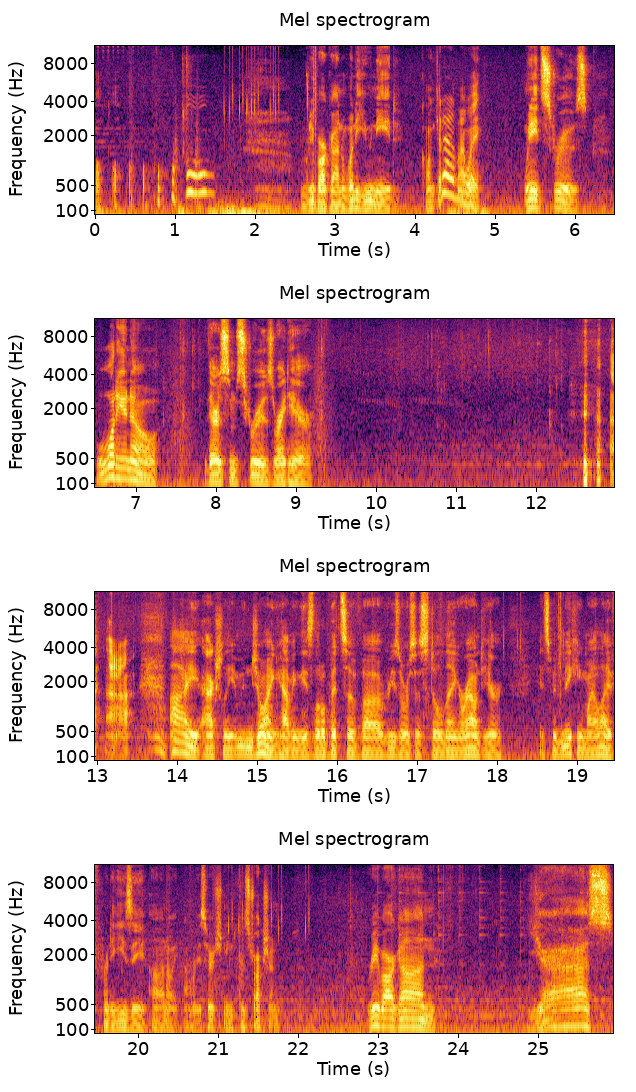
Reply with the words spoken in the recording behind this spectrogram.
Rebar gun, what do you need? Come on, get out of my way. We need screws. what do you know? There's some screws right here. I actually am enjoying having these little bits of uh, resources still laying around here. It's been making my life pretty easy. Oh, no, wait, not research and construction. Rebar gun! Yes!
